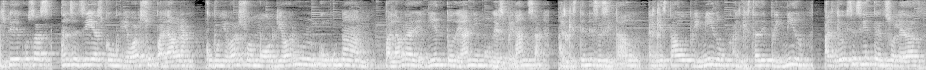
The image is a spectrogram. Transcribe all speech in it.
Nos pide cosas tan sencillas como llevar su palabra, como llevar su amor, llevar una palabra de aliento, de ánimo, de esperanza al que esté necesitado, al que está oprimido, al que está deprimido, al que hoy se siente en soledad.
